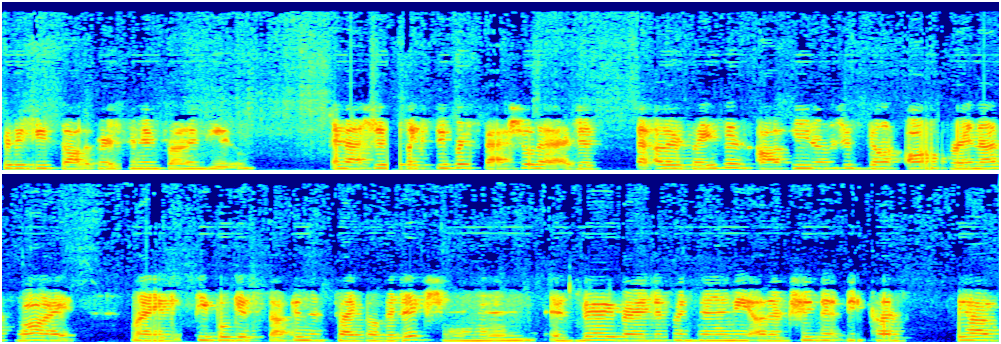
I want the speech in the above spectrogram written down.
because you saw the person in front of you. And that's just like super special that just, that other places, off, you know, just don't offer. And that's why like people get stuck in this cycle of addiction and it's very, very different than any other treatment because we have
